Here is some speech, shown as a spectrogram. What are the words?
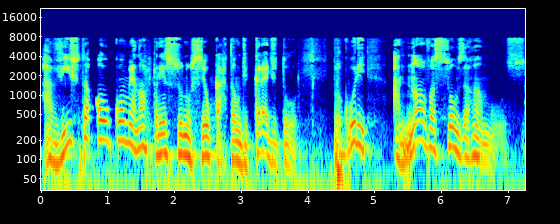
à vista ou com menor preço no seu cartão de crédito. Procure a Nova Souza Ramos.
